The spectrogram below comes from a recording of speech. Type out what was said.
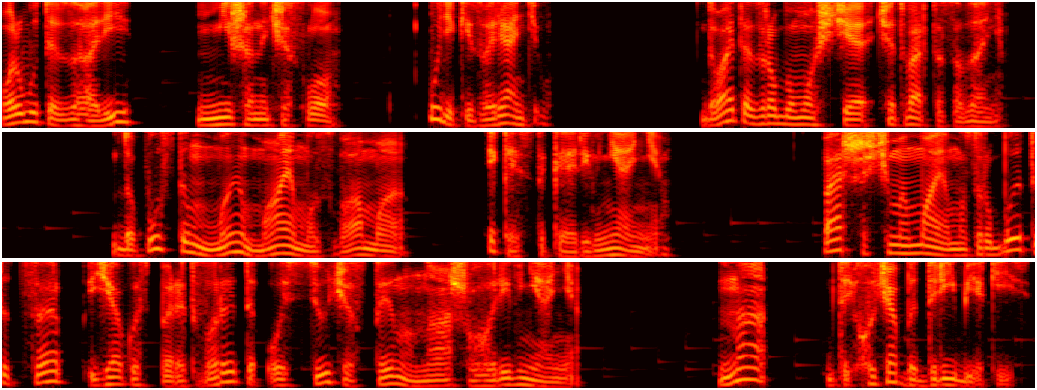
може бути взагалі мішане число. Будь-який з варіантів. Давайте зробимо ще четверте завдання. Допустимо, ми маємо з вами якесь таке рівняння. Перше, що ми маємо зробити, це якось перетворити ось цю частину нашого рівняння на хоча б дріб якийсь.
